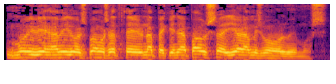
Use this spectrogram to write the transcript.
Muy bien, amigos, vamos a hacer una pequeña pausa y ahora mismo volvemos.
